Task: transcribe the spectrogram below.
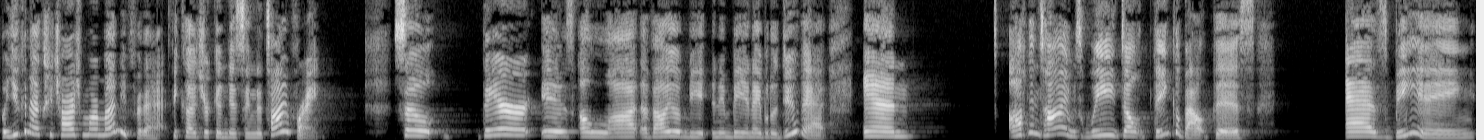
but you can actually charge more money for that because you're condensing the time frame. So there is a lot of value in, be, in being able to do that. And oftentimes we don't think about this as being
